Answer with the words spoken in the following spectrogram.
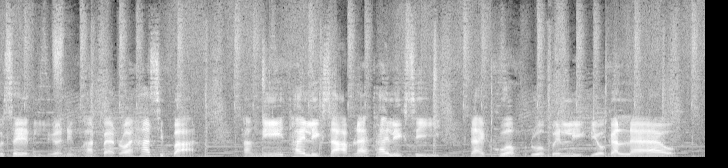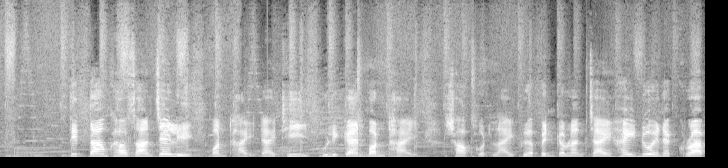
50%เหลือ 1,850 บาท ทั้งนี้ไทยลีก 3 และไทยลีก 4 ได้ควบรวมเป็นลีกเดียวกันแล้ว ติดตามข่าวสารเจลีกบอลไทยได้ที่ฮูลิแกนบอลไทย ชอบกดไลค์เพื่อเป็นกำลังใจให้ด้วยนะครับ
